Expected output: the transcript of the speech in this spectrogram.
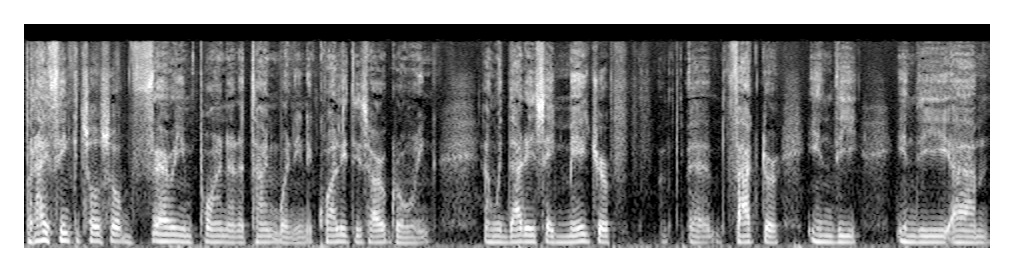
But I think it's also very important at a time when inequalities are growing, and when that is a major uh, factor in the in the um,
